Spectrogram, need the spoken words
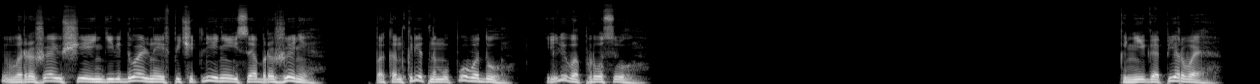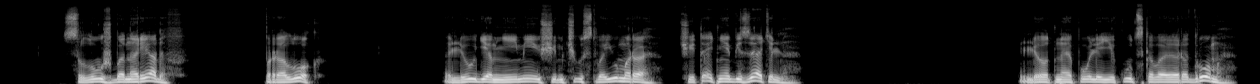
выражающее индивидуальные впечатления и соображения по конкретному поводу или вопросу. Книга первая. Служба нарядов. Пролог. Людям, не имеющим чувства юмора, читать не обязательно. Летное поле якутского аэродрома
